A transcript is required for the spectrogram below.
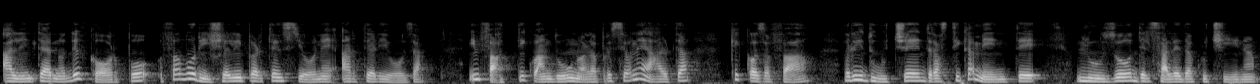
all'interno del corpo favorisce l'ipertensione arteriosa. Infatti, quando uno ha la pressione alta, che cosa fa? Riduce drasticamente l'uso del sale da cucina.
